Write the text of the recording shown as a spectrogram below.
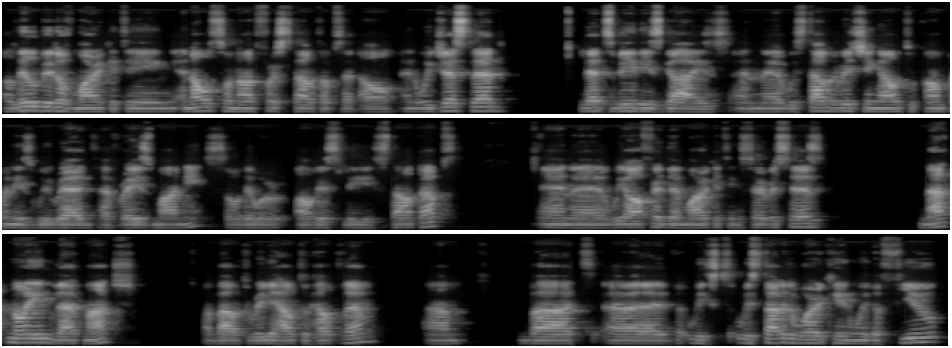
a little bit of marketing and also not for startups at all. And we just said, let's be these guys. And uh, we started reaching out to companies we read have raised money. So they were obviously startups. And uh, we offered them marketing services, not knowing that much about really how to help them. Um, but uh, we, we started working with a few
